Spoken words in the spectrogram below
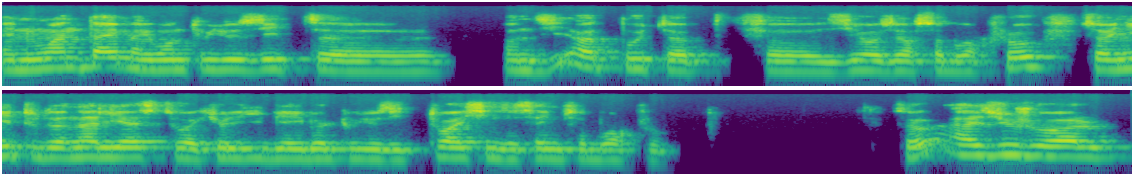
and one time I want to use it uh, on the output of the other sub workflow. So I need to do an alias to actually be able to use it twice in the same sub workflow. So as usual,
